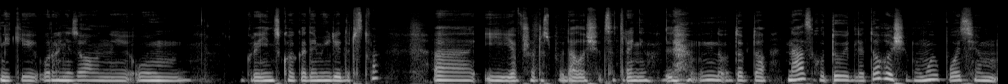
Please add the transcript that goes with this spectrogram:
який організований у Української академії лідерства. А, і я вже розповідала, що це тренінг для ну, тобто нас готують для того, щоб ми потім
